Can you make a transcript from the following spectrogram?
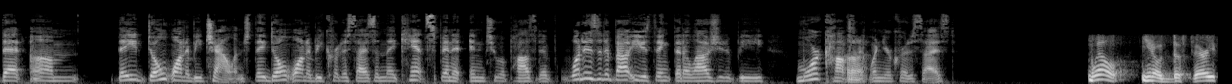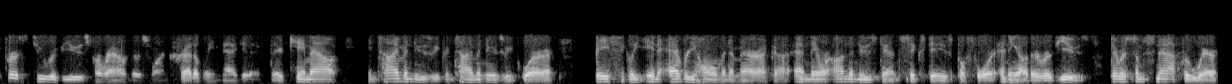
that, um, they don't want to be challenged. They don't want to be criticized and they can't spin it into a positive. What is it about you think that allows you to be more confident when you're criticized? Well, you know, the very first two reviews for Rounders were incredibly negative. They came out in Time and Newsweek, and Time and Newsweek were basically in every home in America, and they were on the newsstand six days before any other reviews. There was some snafu where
